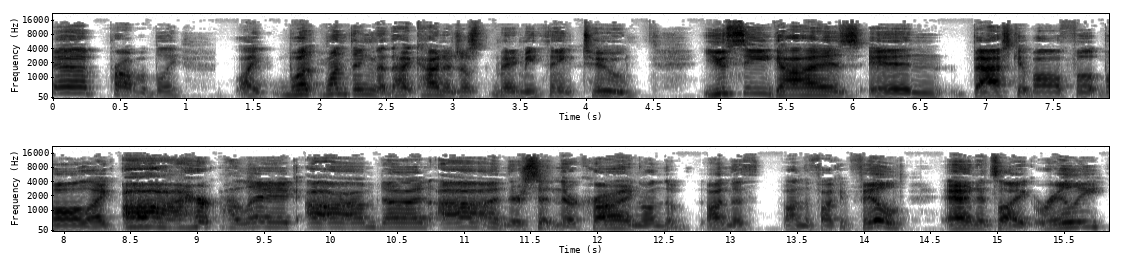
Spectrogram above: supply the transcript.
Yeah, probably. Like one one thing that that kind of just made me think too. You see guys in basketball, football, like, oh, I hurt my leg, oh, I'm done, ah, and they're sitting there crying on the on the on the fucking field and it's like, really?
